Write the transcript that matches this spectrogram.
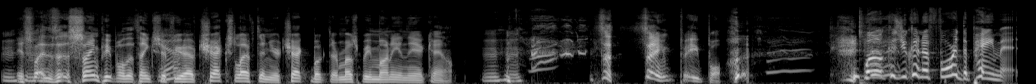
it. Mm-hmm. It's, like, it's the same people that thinks yeah. if you have checks left in your checkbook, there must be money in the account. Mm-hmm. it's the same people. well, because you can afford the payment.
